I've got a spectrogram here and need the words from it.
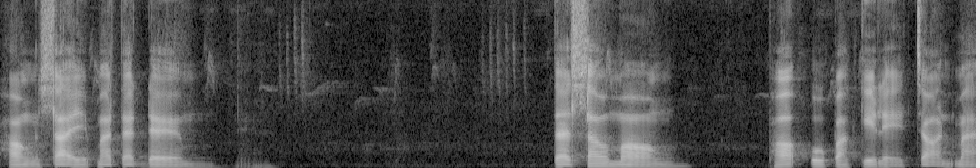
ผ่องใสมาแต่เดิม แต่เศร้าหมอง เพราะอุปกิเลสจรมา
